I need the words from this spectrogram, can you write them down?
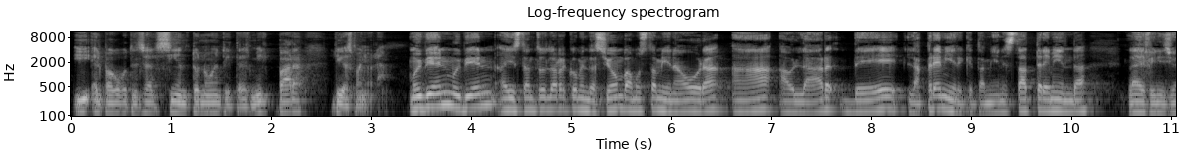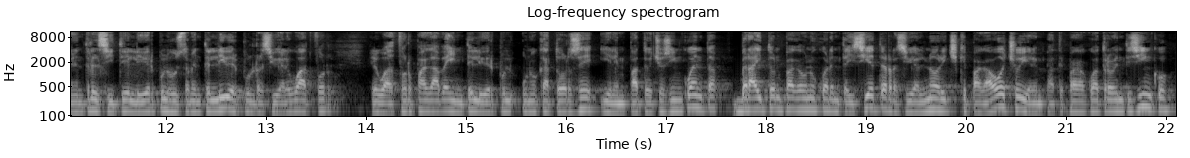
y el pago potencial 193 mil para Liga Española. Muy bien, muy bien. Ahí está entonces la recomendación. Vamos también ahora a hablar de la Premier, que también está tremenda la definición entre el City y el Liverpool. Justamente el Liverpool recibe al Watford. El Watford paga 20, el Liverpool 1.14 y el empate 8.50. Brighton paga 1.47, recibe al Norwich que paga 8 y el empate paga 4.25.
